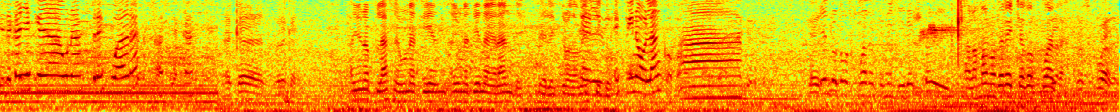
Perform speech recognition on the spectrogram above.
Si te calles queda unas tres cuadras hacia acá. Acá, por acá. Hay una plaza, una tienda, hay una tienda grande de electrodomésticos. El espino blanco. Ah, Yendo dos cuadras también directo y a la mano derecha dos cuadras. Dos cuadras.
